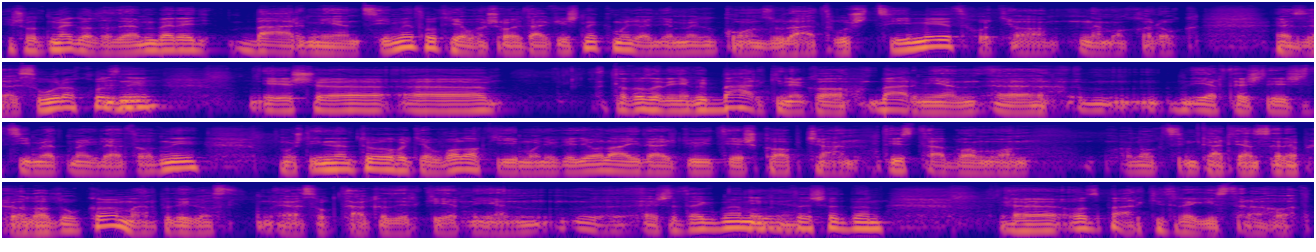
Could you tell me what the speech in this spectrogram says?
és ott megad az ember egy bármilyen címet, ott javasolták is nekem, hogy adjam meg a konzulátus címét, hogyha nem akarok ezzel szórakozni, uh-huh. és tehát az a lényeg, hogy bárkinek a bármilyen uh, értesítési címet meg lehet adni. Most innentől, hogyha valaki mondjuk egy aláírásgyűjtés kapcsán tisztában van a lakcímkártyán szereplő adatokkal, már pedig azt el szokták azért kérni ilyen esetekben, az esetben, az bárkit regisztrálhat.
